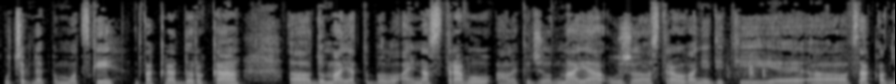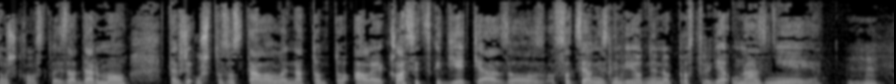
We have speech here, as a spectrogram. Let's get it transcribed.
učebné pomôcky dvakrát do roka. E, do maja to bolo aj na stravu, ale keďže od maja už e, stravovanie detí je e, v základnom školstve zadarmo, takže už to zostalo len na tomto. Ale klasické dieťa zo sociálne znevýhodneného prostredia u nás nie je. Mm-hmm.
